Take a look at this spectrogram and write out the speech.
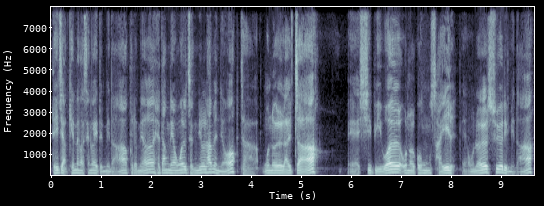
되지 않겠는가 생각이 듭니다. 그러면 해당 내용을 정리를 하면요. 자, 오늘 날짜 예, 12월 오늘 04일 예, 오늘 수요일입니다.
